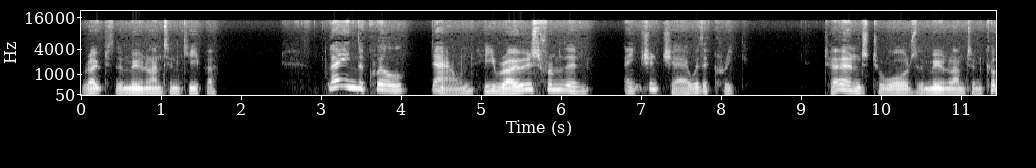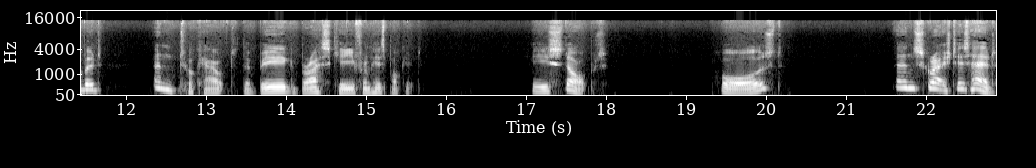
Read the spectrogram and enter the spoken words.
wrote the moon lantern keeper. Laying the quill down, he rose from the ancient chair with a creak, turned towards the moon lantern cupboard, and took out the big brass key from his pocket. He stopped, paused, then scratched his head.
